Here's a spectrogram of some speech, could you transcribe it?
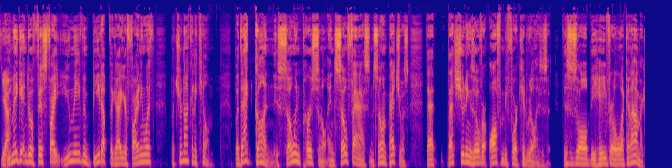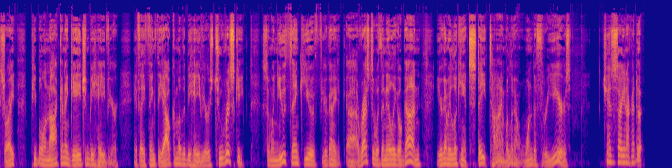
Yeah. you may get into a fist fight. You may even beat up the guy you're fighting with, but you're not going to kill him. But that gun is so impersonal and so fast and so impetuous that that shooting is over often before a kid realizes it. This is all behavioral economics, right? People are not going to engage in behavior if they think the outcome of the behavior is too risky. So when you think you, if you're going to get uh, arrested with an illegal gun, you're going to be looking at state time. We're looking at one to three years. Chances are you're not going to do it.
